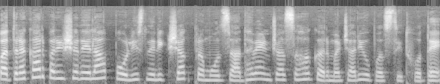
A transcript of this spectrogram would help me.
पत्रकार परिषदेला पोलीस निरीक्षक प्रमोद जाधव यांच्यासह कर्मचारी उपस्थित होते.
